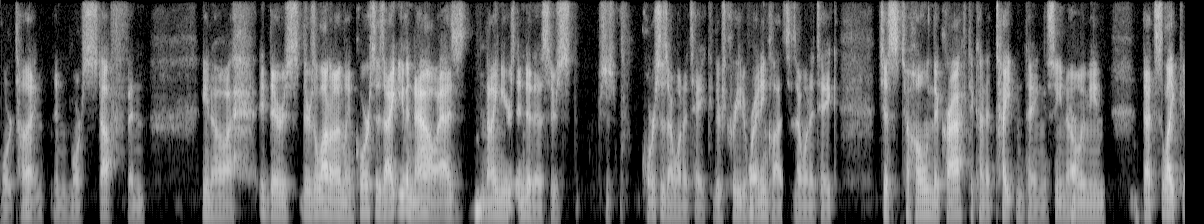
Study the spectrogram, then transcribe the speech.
more time and more stuff and you know there's there's a lot of online courses i even now as hmm. nine years into this there's just courses i want to take there's creative writing classes i want to take just to hone the craft to kind of tighten things you know i mean that's like a,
